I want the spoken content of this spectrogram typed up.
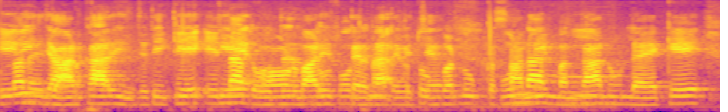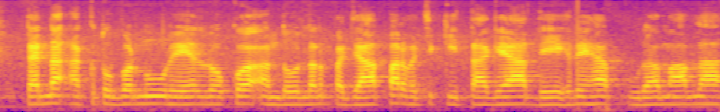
ਇਹ ਜਾਣਕਾਰੀ ਦਿੱਤੀ ਕਿ ਇਹਨਾਂ ਦੋ ਦਿਨ ਵਾਲੀ ਦਿਨਾਂ ਦੇ ਵਿੱਚ ਅਕਤੂਬਰ ਨੂੰ ਕਿਸਾਨੀ ਮੰਗਾਂ ਨੂੰ ਲੈ ਕੇ 3 ਅਕਤੂਬਰ ਨੂੰ ਰੇਲ ਰੋਕੋ ਅੰਦੋਲਨ ਪੰਜਾਬ ਭਰ ਵਿੱਚ ਕੀਤਾ ਗਿਆ। ਦੇਖਦੇ ਹਾਂ ਪੂਰਾ ਮਾਮਲਾ।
